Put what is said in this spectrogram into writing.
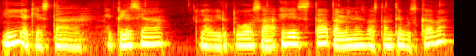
Y aquí está Eclesia la virtuosa. Esta también es bastante buscada.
